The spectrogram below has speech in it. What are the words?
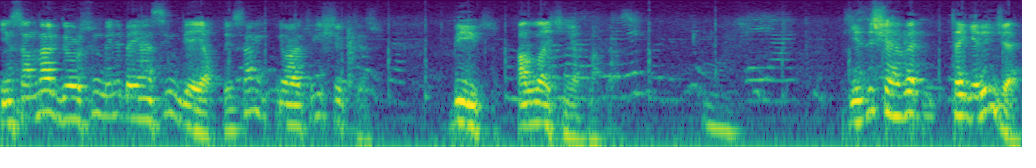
İnsanlar görsün beni beğensin diye yaptıysan ibadeti şirktir. Bir, Allah için yapmak. Gizli şehvete gelince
